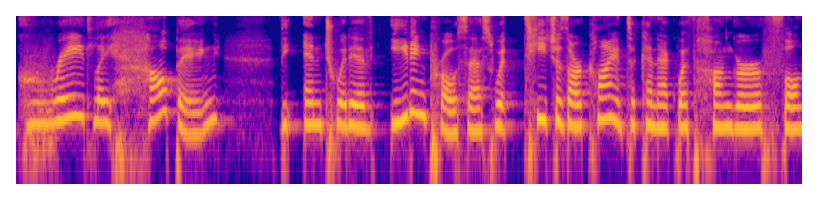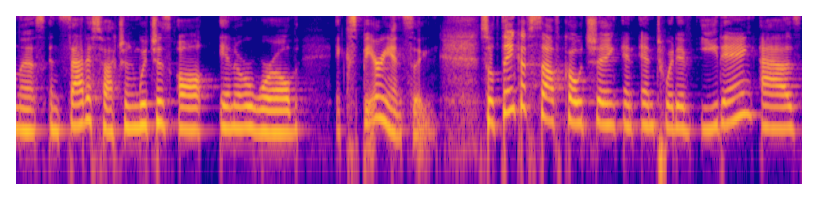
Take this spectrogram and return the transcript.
greatly helping the intuitive eating process, which teaches our client to connect with hunger, fullness, and satisfaction, which is all inner world experiencing. So think of self coaching and intuitive eating as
